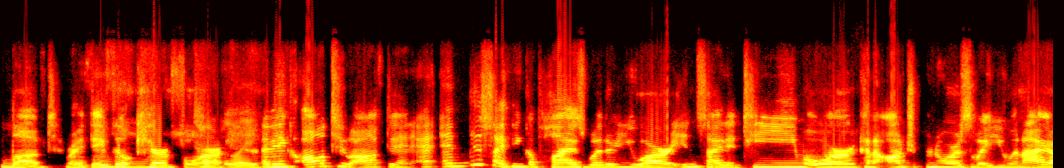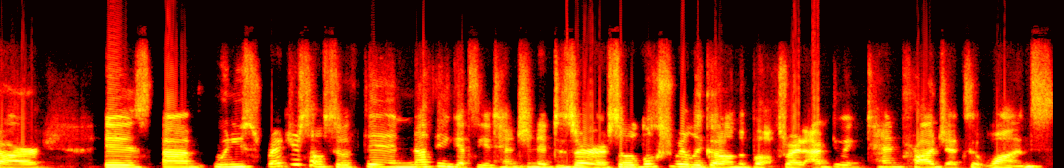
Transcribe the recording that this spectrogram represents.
loved, right? They feel mm-hmm. cared for. Totally. I think all too often, and, and, this I think applies whether you are inside a team or kind of entrepreneurs the way you and I mm-hmm. are. Is um, when you spread yourself so thin, nothing gets the attention it deserves. So it looks really good on the books, right? I'm doing 10 projects at once,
